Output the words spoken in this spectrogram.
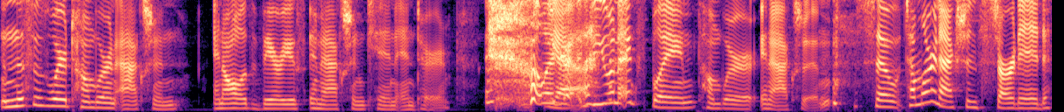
And this is where Tumblr in action and all its various inaction can enter. like, Yeah. do you want to explain Tumblr in action? So, Tumblr in Action started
